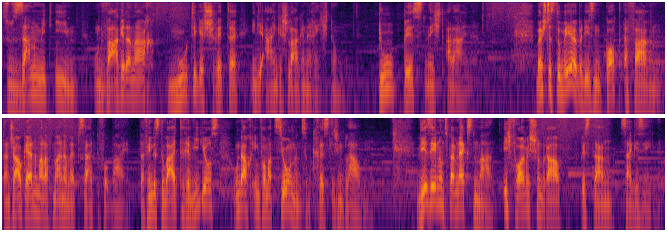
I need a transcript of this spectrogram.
zusammen mit ihm und wage danach mutige Schritte in die eingeschlagene Richtung. Du bist nicht alleine. Möchtest du mehr über diesen Gott erfahren, dann schau gerne mal auf meiner Webseite vorbei. Da findest du weitere Videos und auch Informationen zum christlichen Glauben. Wir sehen uns beim nächsten Mal. Ich freue mich schon drauf. Bis dann, sei gesegnet.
